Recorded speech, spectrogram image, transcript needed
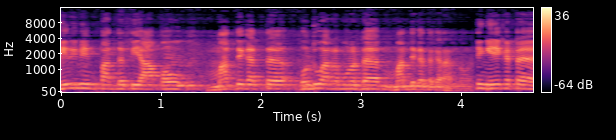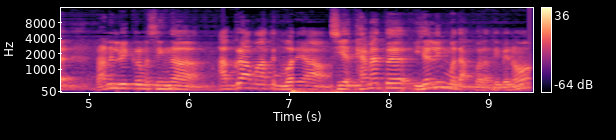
පිරිමින් පද්ධතිය ආපහු මධ්‍යගත පොදු අරමුණට මධ්‍යගත කරන්න ඕනේ. ඉතින් ඒකට රනිල් වික්‍රමසිංහ අග්‍රාමාත්‍යවරයා සිය කැමැත ඉහළින්ම දක්වලා තිබෙනවා.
